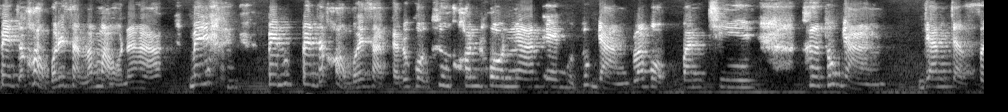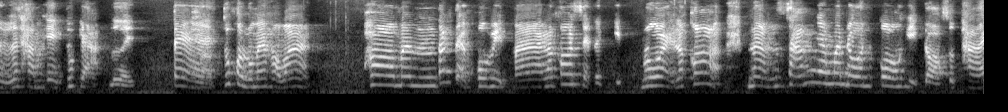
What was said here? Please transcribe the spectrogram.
เป็นเจ้าของบริษัทรับเหมานะคะ ไม่เป็นเป็นเจ้าของบริษัทกับทุกคนคือคอนโทรลงานเองหมดทุกอย่างระบบบัญชี คือทุกอย่างยันจัดซื้อทำเองทุกอย่างเลย แต่ทุกคนรู้ไหมคะว่า พอมันตั้งแต่โควิดมาแล้วก็เศรษฐกิจด้วย แล้วก็หนำซ้ำยังมาโดนโกงอีกดอกสุดท้าย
